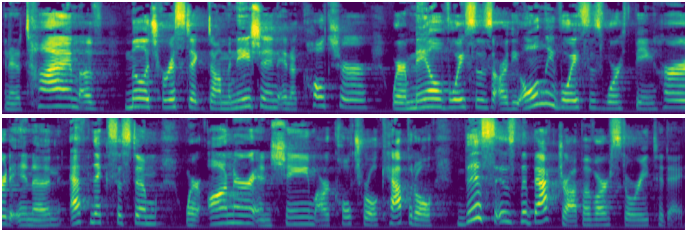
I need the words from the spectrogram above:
And in a time of militaristic domination, in a culture where male voices are the only voices worth being heard, in an ethnic system where honor and shame are cultural capital, this is the backdrop of our story today.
